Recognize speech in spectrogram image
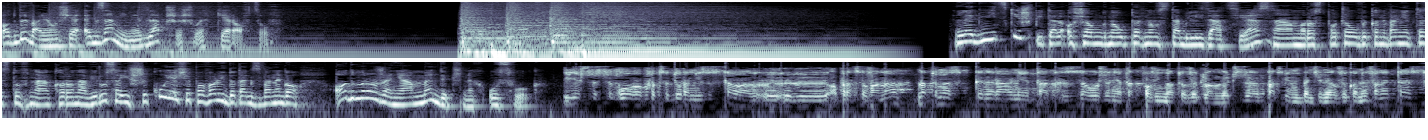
odbywają się egzaminy dla przyszłych kierowców. Legnicki szpital osiągnął pewną stabilizację, sam rozpoczął wykonywanie testów na koronawirusa i szykuje się powoli do tak zwanego odmrożenia medycznych usług. Jeszcze szczegółowa procedura nie została y, y, opracowana, natomiast generalnie tak, z założenia tak powinno to wyglądać, że pacjent będzie miał wykonywany test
